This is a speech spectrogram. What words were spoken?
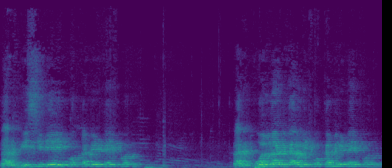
నాది బీసీడీ ఇంకో కమ్యూనిటీ అయిపోదు. నాది పోలినాటి వెరం ఇంకో కమ్యూనిటీ అయిపోదు.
